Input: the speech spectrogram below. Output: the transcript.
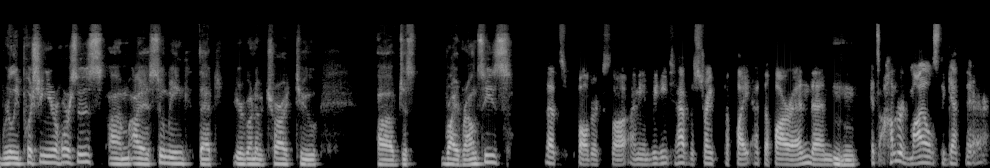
really pushing your horses, um, I assuming that you're going to try to uh, just ride rouncies. That's Baldric's thought. I mean, we need to have the strength to fight at the far end, and mm-hmm. it's a hundred miles to get there.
